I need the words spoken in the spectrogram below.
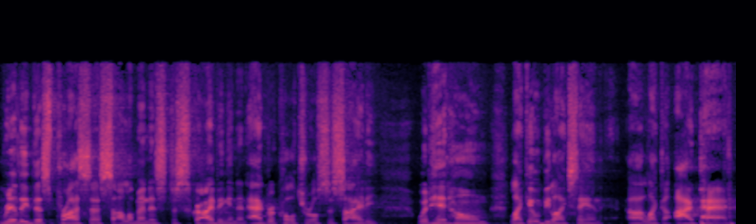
really, this process Solomon is describing in an agricultural society would hit home like it would be like saying, uh, like an iPad.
